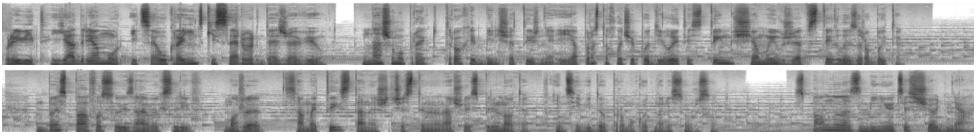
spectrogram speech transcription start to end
Привіт, я Дріамур, і це український сервер Vu. Нашому проекту трохи більше тижня, і я просто хочу поділитись тим, що ми вже встигли зробити. Без пафосу і зайвих слів. Може, саме ти станеш частиною нашої спільноти в кінці відео промокод на ресурси. Спавн у нас змінюється щодня.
